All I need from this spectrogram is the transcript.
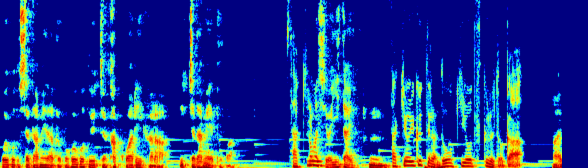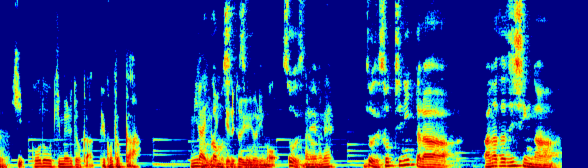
こういうことしちゃダメだとか、こういうこと言っちゃかっこ悪いから言っちゃダメとか。先を魂は言いたい。うん。先を行くっていうのは動機を作るとか、はい。き行動を決めるとかってことか。未来を言ってるというよりも。そうですね。ね。そうです。そっちに行ったら、あなた自身が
